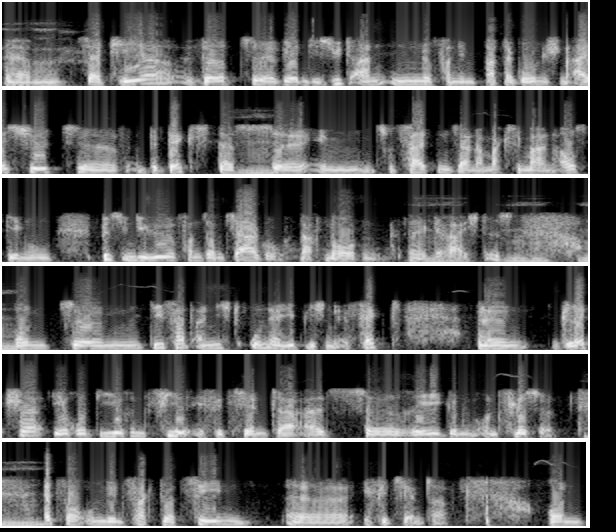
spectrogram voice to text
Ähm, seither wird, äh, werden die Südanden von dem patagonischen Eisschild äh, bedeckt, das mhm. äh, im, zu Zeiten seiner maximalen Ausdehnung bis in die Höhe von Santiago nach Norden äh, mhm. gereicht ist. Mhm. mhm. Und ähm, dies hat einen nicht unerheblichen Effekt. Äh, Gletscher erodieren viel effizienter als äh, Regen und Flüsse, mhm. etwa um den Faktor 10 äh, effizienter. Und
